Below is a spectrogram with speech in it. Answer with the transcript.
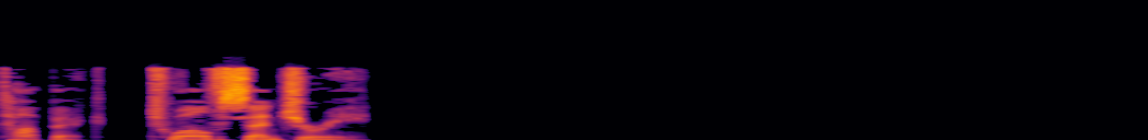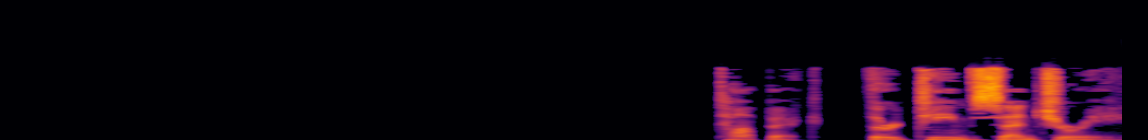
12th century. Topic: 13th century.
